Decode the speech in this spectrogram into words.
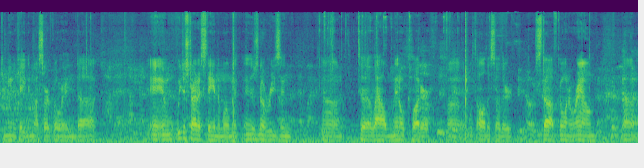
communicating in my circle, and uh, and, and we just try to stay in the moment. And there's no reason um, to allow mental clutter uh, with all this other stuff going around. Um,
